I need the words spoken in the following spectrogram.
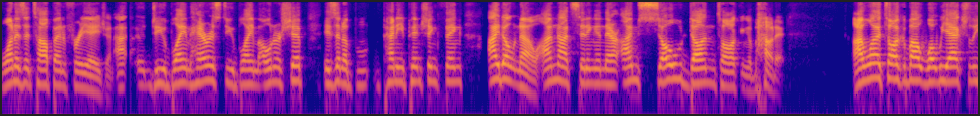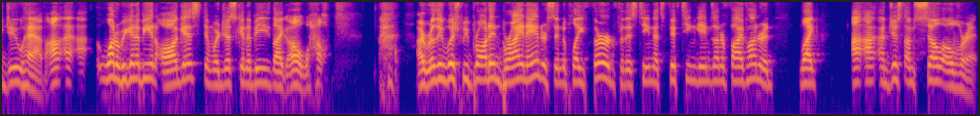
one is a top end free agent. I, do you blame Harris? Do you blame ownership? Is it a penny pinching thing? I don't know. I'm not sitting in there. I'm so done talking about it. I want to talk about what we actually do have. I, I, what are we going to be in August and we're just going to be like, oh well. I really wish we brought in Brian Anderson to play third for this team that's 15 games under 500. Like, I, am just, I'm so over it.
